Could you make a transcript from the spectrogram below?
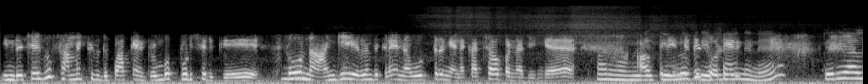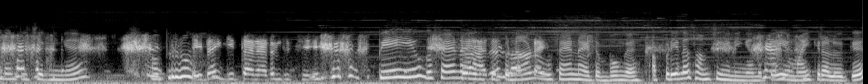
இந்த செகு சமைக்கிறது பார்க்க எனக்கு ரொம்ப பிடிச்சிருக்கு. சோ நான் அங்கேயே இருந்துக்கிறேன். என்ன விட்டுருங்க. என்ன கச்சாவ் பண்ணாதீங்க. கீதா நடந்துச்சு. பேயே உங்க ஃபேன் ஆயிடுச்சு. நானும் உங்க ஃபேன் ஆயிட்டேன். போங்க. அப்படி என்ன சமைச்சீங்க நீங்க அந்த பேயை மாய்க்கிற அளவுக்கு?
